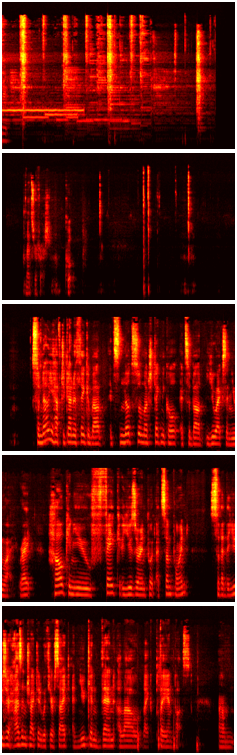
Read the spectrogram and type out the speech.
Okay. Let's refresh. Cool. So now you have to kind of think about, it's not so much technical, it's about UX and UI, right? How can you fake a user input at some point so that the user has interacted with your site and you can then allow like play and pause. Um,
